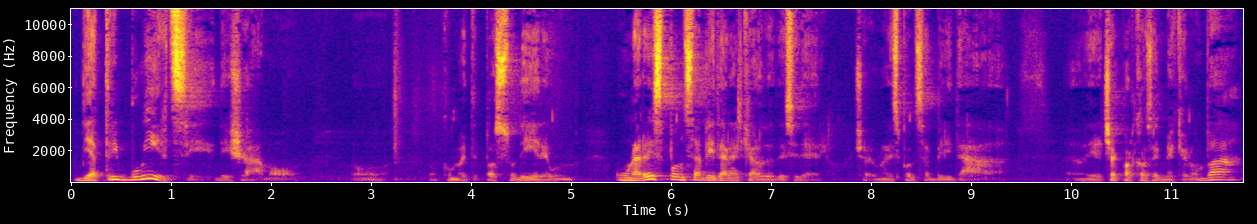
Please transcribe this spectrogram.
di attribuirsi, diciamo, come posso dire, un, una responsabilità nel calo del desiderio, cioè una responsabilità, dire, c'è qualcosa in me che non va,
